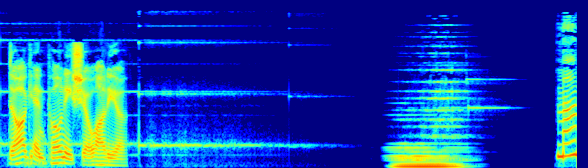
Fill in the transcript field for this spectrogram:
Dog and Pony Show Audio.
